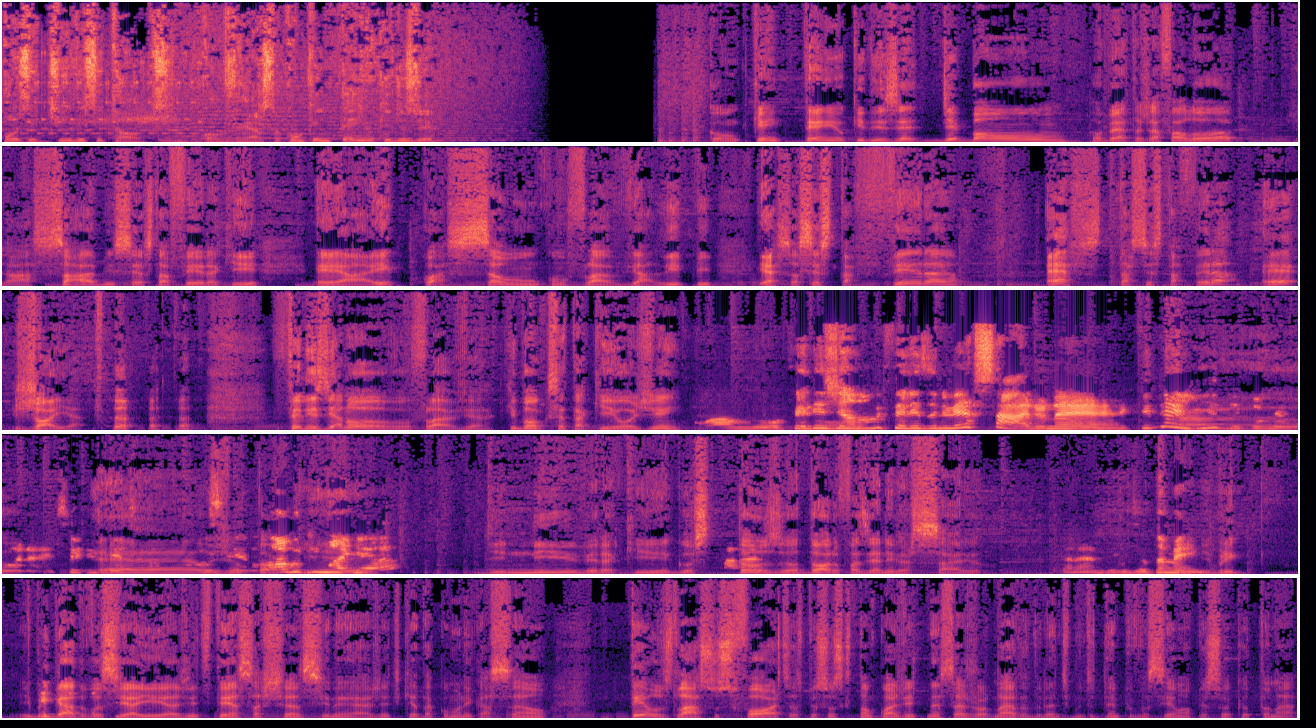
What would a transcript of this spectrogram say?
Positivity Talks. Conversa com quem tem o que dizer. Com quem tem o que dizer de bom. Roberta já falou, já sabe, sexta-feira aqui é a equação com Flávia Lippe. E essa sexta-feira, esta sexta-feira é joia. Feliz dia novo, Flávia. Que bom que você está aqui hoje, hein? amor, feliz bom. dia novo e feliz aniversário, né? Que delícia ah, comemorar esse aniversário. É, hoje eu tô Logo aqui, de manhã. De nível aqui, gostoso. Eu adoro fazer aniversário. Parabéns, eu também. E, bri... e obrigado você aí. A gente tem essa chance, né? A gente que é da comunicação, ter os laços fortes, as pessoas que estão com a gente nessa jornada durante muito tempo. Você é uma pessoa que eu estou na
